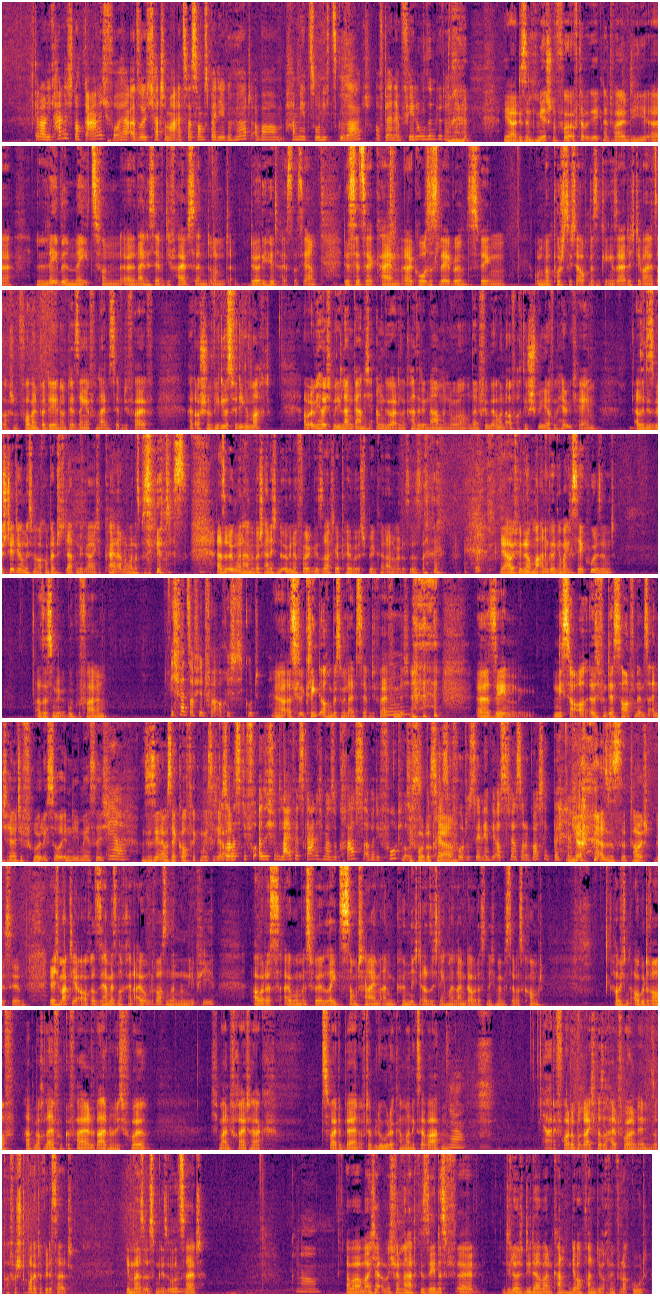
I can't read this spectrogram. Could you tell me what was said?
Genau, die kannte ich noch gar nicht vorher. Also ich hatte mal ein, zwei Songs bei dir gehört, aber haben mir jetzt so nichts gesagt. Auf deine Empfehlung sind wir dann. Ja, die sind mir schon vorher öfter begegnet, weil die äh, Label-Mates von äh, 1975 sind und Dirty Hit heißt das ja. Das ist jetzt ja kein äh, großes Label, deswegen, und man pusht sich da auch ein bisschen gegenseitig. Die waren jetzt auch schon Vorband bei denen und der Sänger von 1975 hat auch schon Videos für die gemacht. Aber irgendwie habe ich mir die lang gar nicht angehört, also kannte den Namen nur. Und dann fiel mir irgendwann auf, ach, die spielen ja auf dem Hurricane. Also diese Bestätigung ist mir auch komplett durch die Lappen gegangen. Ich habe keine Ahnung, wann das passiert ist. Also irgendwann haben wir wahrscheinlich in irgendeiner Folge gesagt, ja, Waves spielen, keine Ahnung, wer das ist. ja, habe ich mir die nochmal angehört, gemerkt, dass sie sehr cool sind. Also das ist mir gut gefallen. Ich fand es auf jeden Fall auch richtig gut. Ja, es klingt auch ein bisschen wie 1975, finde ich. äh, sehen nicht so aus, also ich finde, der Sound von denen ist eigentlich relativ fröhlich, so Indie-mäßig. Ja. Und sie sehen aber sehr Gothic-mäßig aus. Besonders die also ich finde live jetzt gar nicht mal so krass, aber die Fotos, Die Fotos, ja. Pressefotos sehen irgendwie aus, als wäre das so eine Gothic-Band. Ja, also das enttäuscht ein bisschen. Ja, ich mag die auch. Also sie haben jetzt noch kein Album draußen, sondern nur eine EP. Aber das Album ist für Late Summertime angekündigt. Also ich denke mal, lang dauert das nicht mehr, bis da was kommt. Habe ich ein Auge drauf. Hat mir auch live gut gefallen. War halt noch nicht voll. Ich meine, Freitag, zweite Band auf der Blue, da kann man nichts erwarten. Ja. Ja, der Vorderbereich war so halb voll und da hinten so ein paar Verstreute, wie das halt immer so ist um diese Uhrzeit. Genau. Aber ich, ich finde, man hat gesehen, dass äh, die Leute, die da waren, kannten die auch, fanden die auch auf jeden Fall auch gut.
